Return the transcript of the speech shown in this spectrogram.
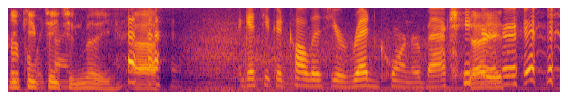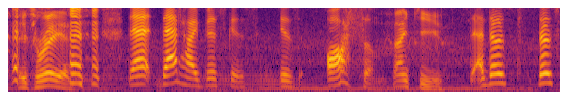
you keep kind. teaching me. Uh, I guess you could call this your red corner back here. it's, it's red. that that hibiscus is awesome. Thank you. Th- Those those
